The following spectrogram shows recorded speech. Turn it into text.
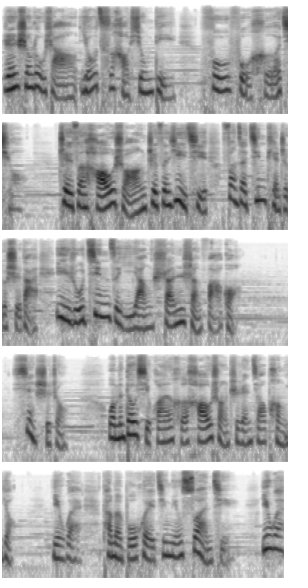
人生路上有此好兄弟，夫复何求？这份豪爽，这份义气，放在今天这个时代，亦如金子一样闪闪发光。现实中，我们都喜欢和豪爽之人交朋友，因为他们不会精明算计，因为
